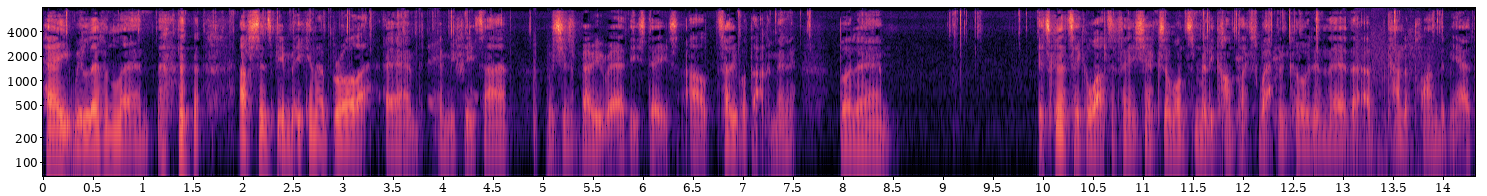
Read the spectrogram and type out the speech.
Hey, we live and learn. I've since been making a brawler um, in my free time, which is very rare these days. I'll tell you about that in a minute. But um, it's going to take a while to finish it because I want some really complex weapon code in there that I've kind of planned in my head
